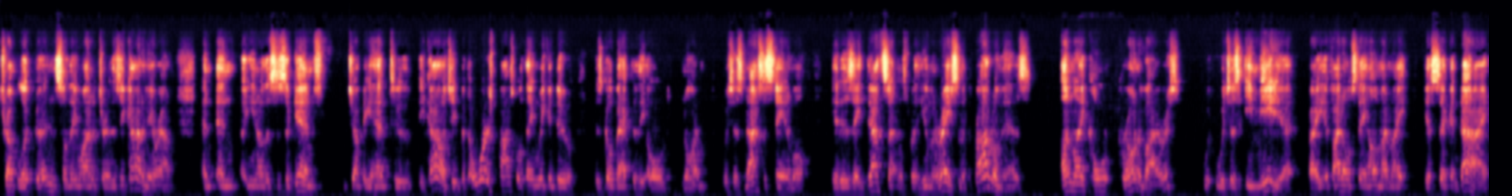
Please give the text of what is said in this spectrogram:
Trump look good, and so they want to turn this economy around. And and you know, this is again jumping ahead to ecology, but the worst possible thing we can do is go back to the old norm, which is not sustainable. It is a death sentence for the human race. And the problem is, unlike coronavirus, which is immediate, right? If I don't stay home, I might get sick and die.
